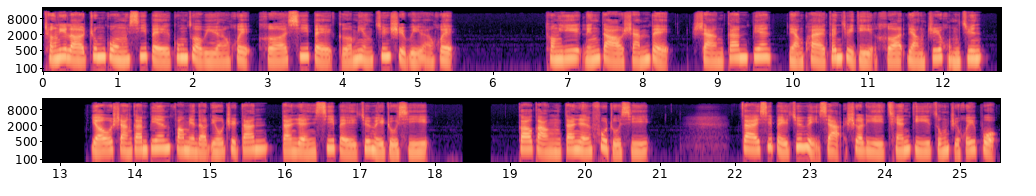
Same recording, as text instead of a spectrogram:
成立了中共西北工作委员会和西北革命军事委员会，统一领导陕北、陕甘边两块根据地和两支红军，由陕甘边方面的刘志丹担任西北军委主席，高岗担任副主席。在西北军委下设立前敌总指挥部，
